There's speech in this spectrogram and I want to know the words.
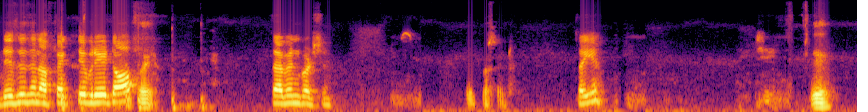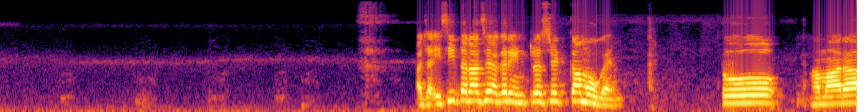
This is an effective rate of seven percent percent सही है? ये अच्छा इसी तरह से अगर इंटरेस्ट रेट कम हो गए तो हमारा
